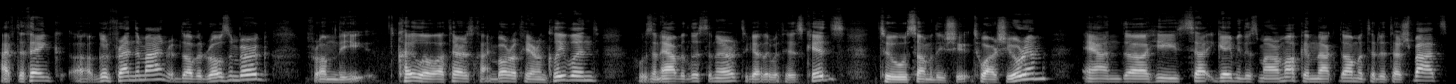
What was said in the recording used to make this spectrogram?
I have to thank a good friend of mine, Reb David Rosenberg, from the Kailal Ateres Chaim Baruch here in Cleveland, who's an avid listener, together with his kids, to some of the to our shiurim. And uh, he set, gave me this maramakim nakdama to the Tashbats,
